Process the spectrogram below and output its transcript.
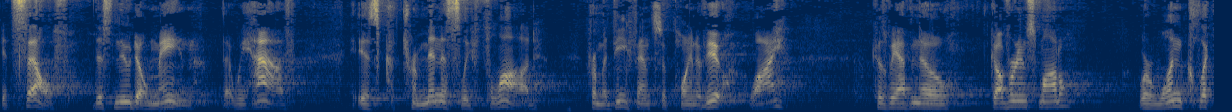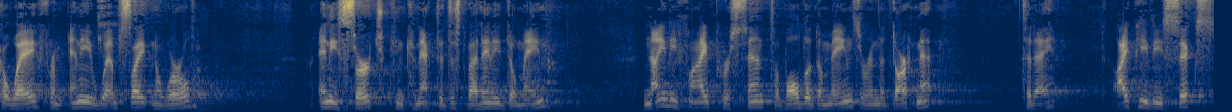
itself, this new domain that we have, is tremendously flawed from a defensive point of view. Why? Because we have no governance model, we're one click away from any website in the world. Any search can connect to just about any domain. 95% of all the domains are in the darknet today. IPv6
